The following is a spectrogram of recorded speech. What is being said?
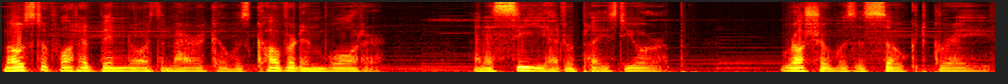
Most of what had been North America was covered in water, and a sea had replaced Europe. Russia was a soaked grave.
